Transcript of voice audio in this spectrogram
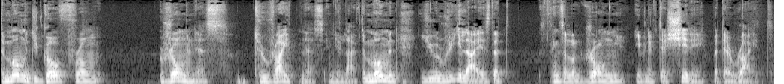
the moment you go from wrongness to rightness in your life, the moment you realize that things are not wrong, even if they're shitty, but they're right,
